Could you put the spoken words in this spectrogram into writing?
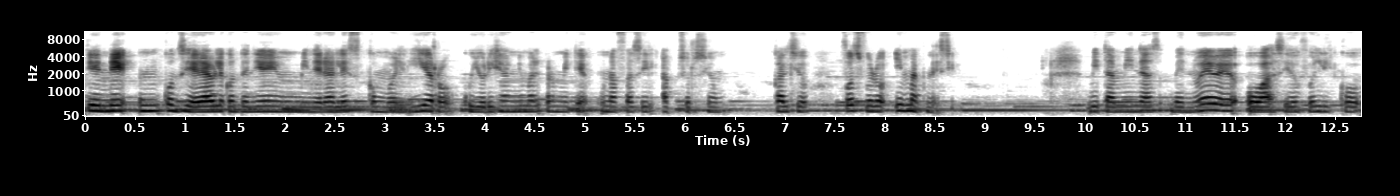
Tiene un considerable contenido en minerales como el hierro, cuyo origen animal permite una fácil absorción, calcio, fósforo y magnesio vitaminas B9 o ácido fólico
